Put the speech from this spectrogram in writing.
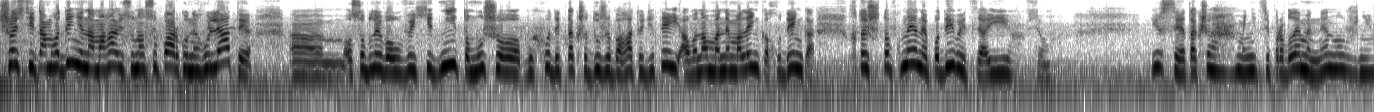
шостій там годині намагаюся у нас у парку не гуляти, е, особливо у вихідні, тому що виходить так, що дуже багато дітей, а вона в мене маленька, худенька. Хтось штовхне, не подивиться і все. І все. Так що мені ці проблеми не нужні.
